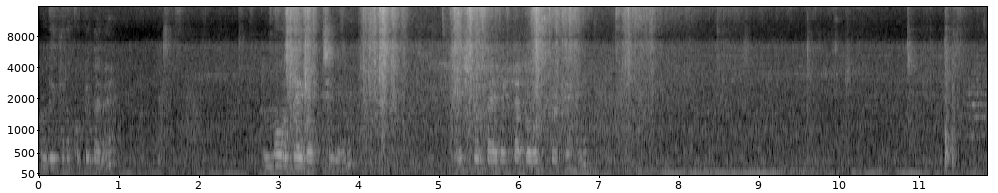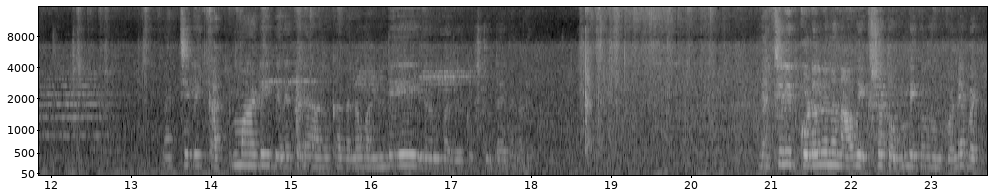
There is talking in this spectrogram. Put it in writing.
ನೋಡಿ ಈ ಥರ ಕೊಟ್ಟಿದ್ದಾರೆ. ತುಂಬ ಉದ್ದ ಇದೆ ಆ್ಯಕ್ಚುಲಿ ಎಷ್ಟು ಉದ್ದ ಇದೆ ಅಂತ ತೋರಿಸ್ಬಿಡ್ತೇನೆ. ಆ್ಯಕ್ಚುಲಿ ಕಟ್ ಮಾಡಿ ಬೇರೆ ಕಡೆ ಆಗೋಕ್ಕಾಗಲ್ಲ ಒಂದೇ ಇದರಲ್ಲಿ ಬರಬೇಕು. ಎಷ್ಟು ಉದ್ದ ಇದೆ ನೋಡಿ. ಆ್ಯಕ್ಚುಲಿ ಇದು ಕೊಡಲ್ವೇನೋ ನಾವು ಎಕ್ಸ್ಟ್ರಾ ತೊಗೊಬೇಕು ಅಂತ ಅಂದ್ಕೊಂಡೆ ಬಟ್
